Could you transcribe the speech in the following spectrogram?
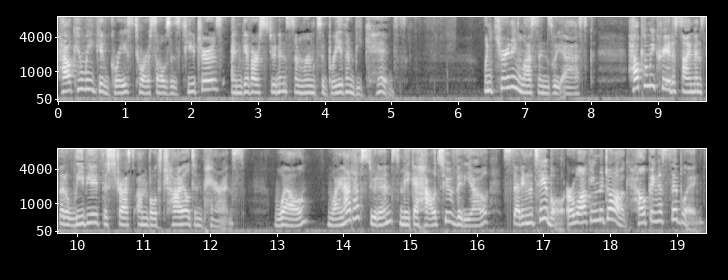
How can we give grace to ourselves as teachers and give our students some room to breathe and be kids? When curating lessons, we ask, how can we create assignments that alleviate the stress on both child and parents? Well, why not have students make a how to video setting the table or walking the dog, helping a sibling?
